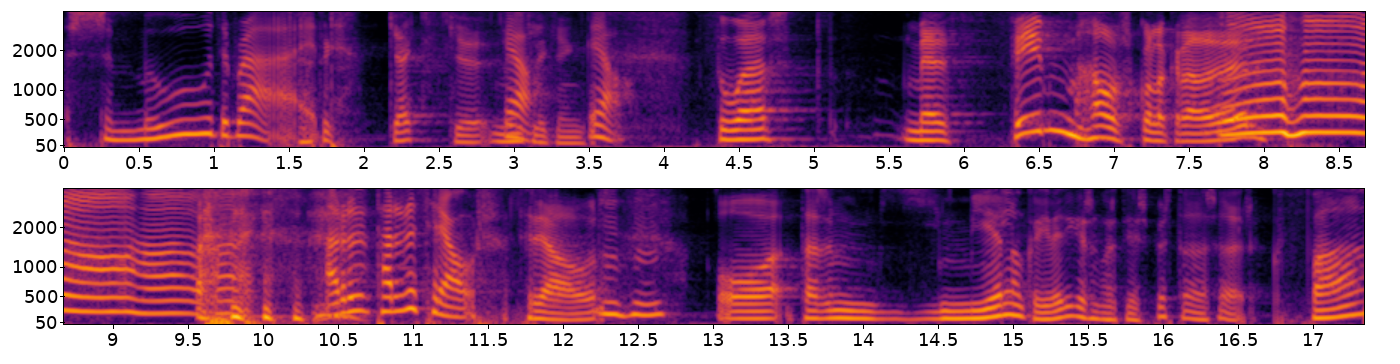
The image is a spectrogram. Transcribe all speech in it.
smooth ride. Þetta er geggju myndlíking. þú ert með fimm háskólagráður það eru- það eru þrjár. Þrjár. Mhm. og það sem mér langar, ég veit ekki sem hvort ég hef spurt að það sagður hvað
